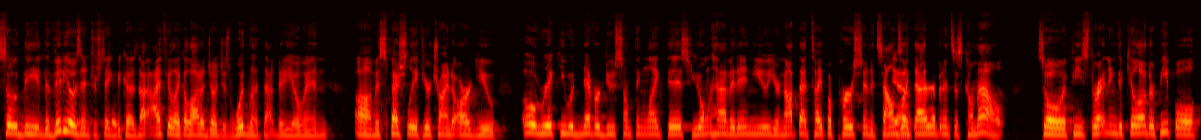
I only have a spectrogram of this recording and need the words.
so the the video is interesting because I, I, feel like a lot of judges would let that video in, um, especially if you're trying to argue, oh, Rick, you would never do something like this. You don't have it in you. You're not that type of person. It sounds yeah. like that evidence has come out. So if he's threatening to kill other people,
